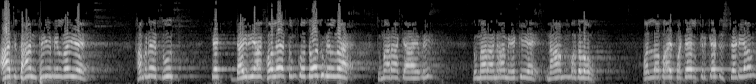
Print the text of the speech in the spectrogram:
आज धान फ्री मिल रही है। हमने दूध के डायरिया खोले, तुमको दूध मिल रहा है। तुम्हारा क्या है भाई? तुम्हारा नाम एक ही है, नाम बदलो। वल्लभ भाई पटेल क्रिकेट स्टेडियम,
